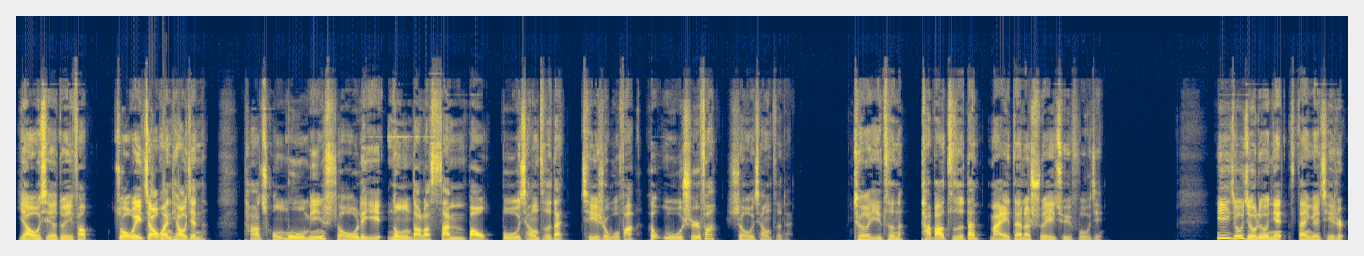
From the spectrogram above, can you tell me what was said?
要挟对方。作为交换条件呢，他从牧民手里弄到了三包步枪子弹、七十五发和五十发手枪子弹。这一次呢，他把子弹埋在了水渠附近。一九九六年三月七日。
